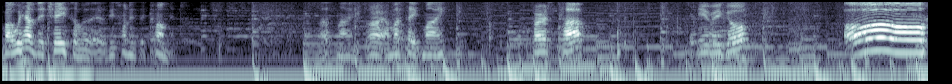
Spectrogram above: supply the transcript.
But we have the chase over there. This one is the comet. That's nice. All right, I'm gonna take mine. First pop. Here we go. Oh,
